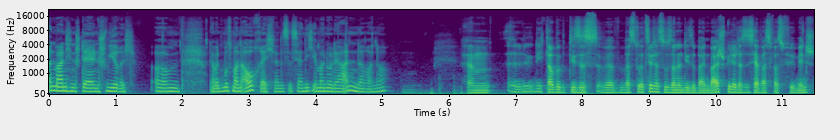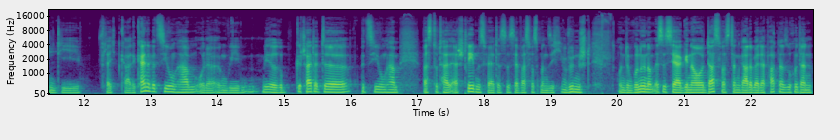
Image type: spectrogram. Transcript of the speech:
an manchen Stellen schwierig. Ähm, damit muss man auch rechnen. Es ist ja nicht immer nur der andere. Ne? Ähm, äh, ich glaube, dieses, äh, was du erzählt hast, Susanne, diese beiden Beispiele, das ist ja was, was für Menschen, die vielleicht gerade keine Beziehung haben oder irgendwie mehrere gescheiterte Beziehungen haben, was total erstrebenswert ist. Das ist ja was, was man sich wünscht. Und im Grunde genommen ist es ja genau das, was dann gerade bei der Partnersuche dann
